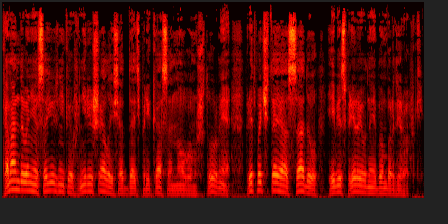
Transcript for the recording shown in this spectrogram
Командование союзников не решалось отдать приказ о новом штурме, предпочитая осаду и беспрерывные бомбардировки.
